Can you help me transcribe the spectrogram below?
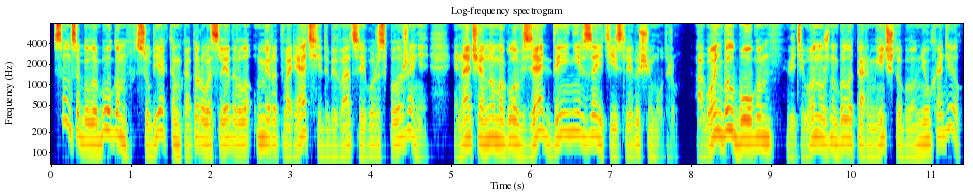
Солнце было богом, субъектом которого следовало умиротворять и добиваться его расположения, иначе оно могло взять, да и не взойти следующим утром. Огонь был богом, ведь его нужно было кормить, чтобы он не уходил.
